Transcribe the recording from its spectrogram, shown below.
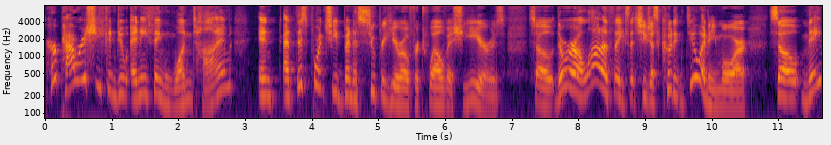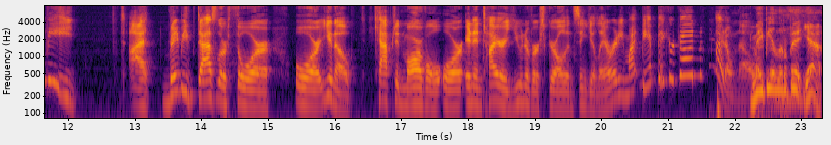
her power is she can do anything one time, and at this point, she'd been a superhero for 12 ish years. So there were a lot of things that she just couldn't do anymore. So maybe, uh, maybe Dazzler Thor, or, you know, Captain Marvel, or an entire universe girl in Singularity might be a bigger gun? I don't know. Maybe a little bit, yeah.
